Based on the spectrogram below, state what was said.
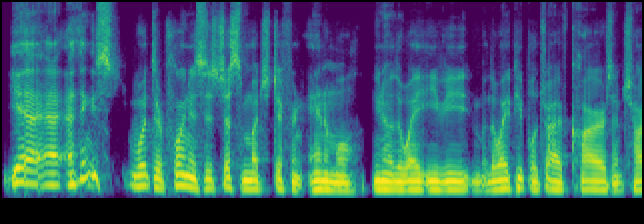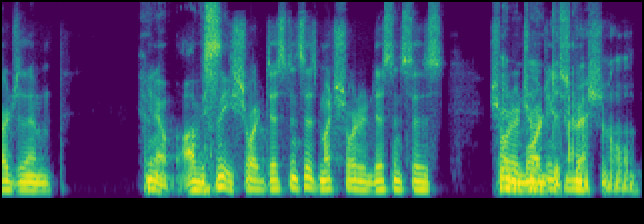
Yeah, I think it's what their point is is just a much different animal. You know, the way EV, the way people drive cars and charge them. You know, obviously short distances, much shorter distances, shorter and more time.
